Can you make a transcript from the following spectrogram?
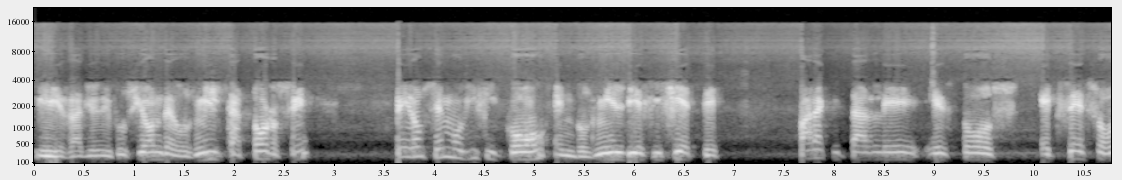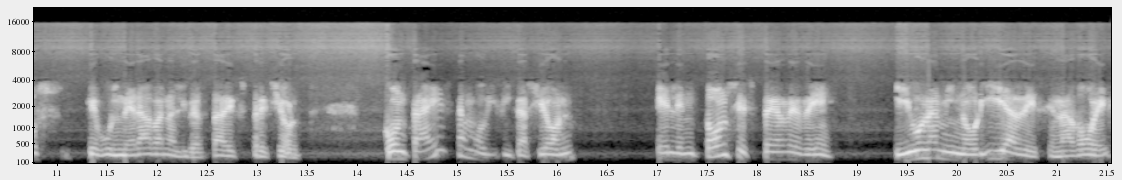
y Radiodifusión de 2014, pero se modificó en 2017 para quitarle estos excesos que vulneraban la libertad de expresión. Contra esta modificación, el entonces PRD y una minoría de senadores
